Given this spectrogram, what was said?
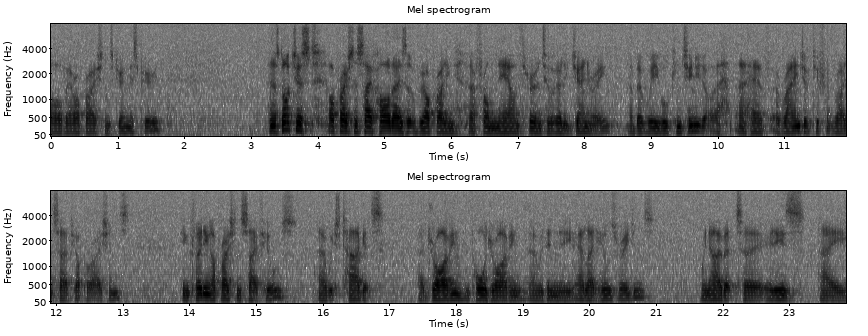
of our operations during this period. And it's not just Operation Safe Holidays that will be operating uh, from now and through until early January, uh, but we will continue to uh, have a range of different road safety operations, including Operation Safe Hills, uh, which targets uh, driving and poor driving uh, within the Adelaide Hills regions. We know that it is a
